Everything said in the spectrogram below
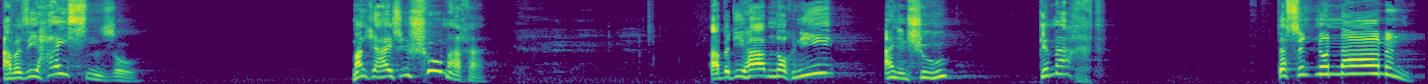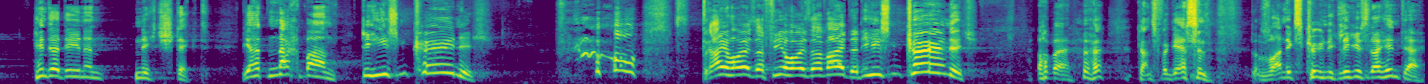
Aber sie heißen so. Manche heißen Schuhmacher. Aber die haben noch nie einen Schuh gemacht. Das sind nur Namen, hinter denen nichts steckt. Wir hatten Nachbarn, die hießen König. Drei Häuser, vier Häuser weiter, die hießen König. Aber ganz vergessen, da war nichts Königliches dahinter.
